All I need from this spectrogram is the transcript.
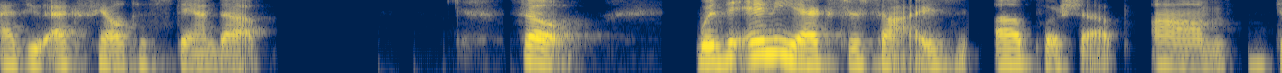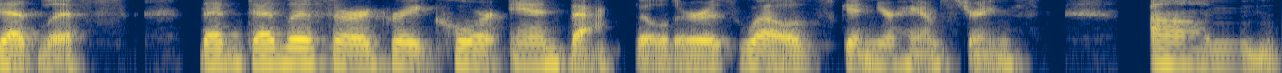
as you exhale to stand up. So, with any exercise, a push up, um, deadlifts, that deadlifts are a great core and back builder as well as getting your hamstrings. Um,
